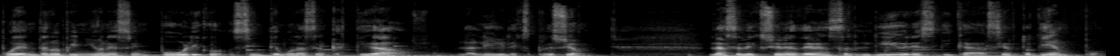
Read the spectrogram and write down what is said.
pueden dar opiniones en público sin temor a ser castigados, la libre expresión. Las elecciones deben ser libres y cada cierto tiempo.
